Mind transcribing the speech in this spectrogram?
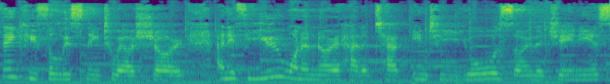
Thank you for listening to our show. And if you want to know how to tap into your zone of genius,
